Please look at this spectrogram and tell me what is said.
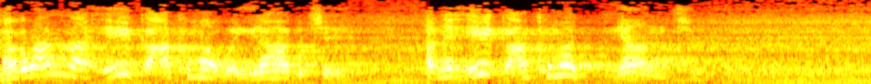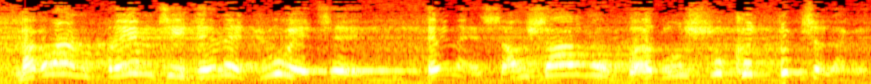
ભગવાનના એક આંખમાં વૈરાગ છે અને એક આંખમાં જ્ઞાન છે. ભગવાન પ્રેમથી જેને જુએ છે, એને સંસારનું બધું સુખ તુચ્છ લાગે છે.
